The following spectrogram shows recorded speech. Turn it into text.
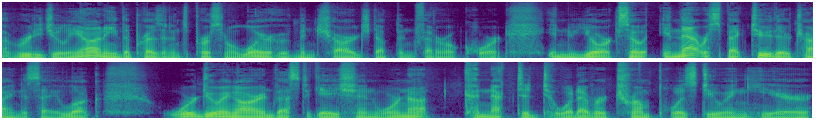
uh, Rudy Giuliani, the president's personal lawyer, who have been charged up in federal court in New York. So, in that respect, too, they're trying to say, look, we're doing our investigation. We're not connected to whatever Trump was doing here.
